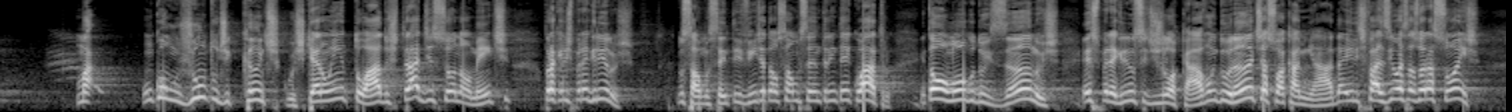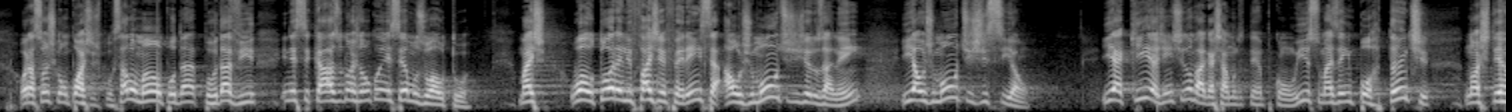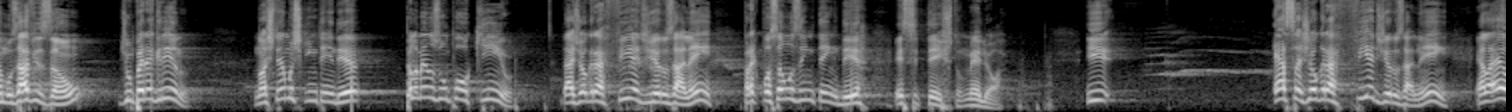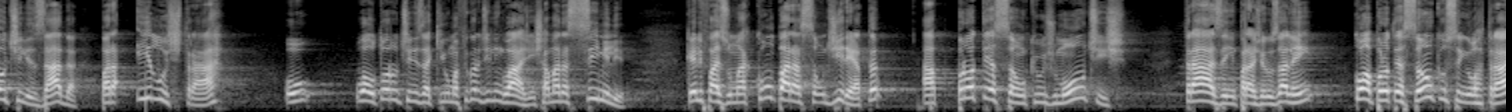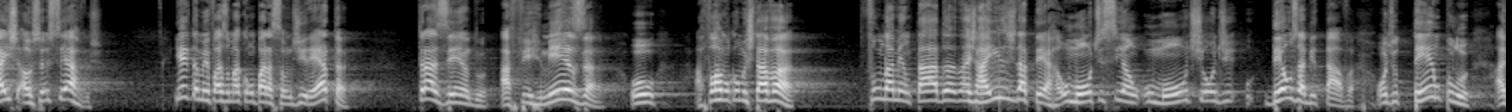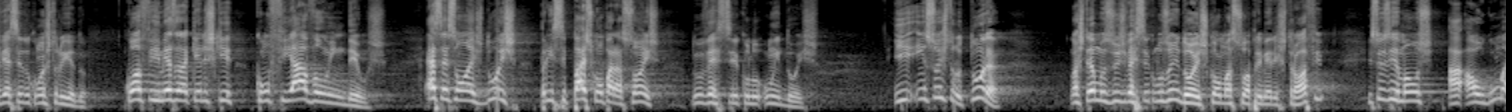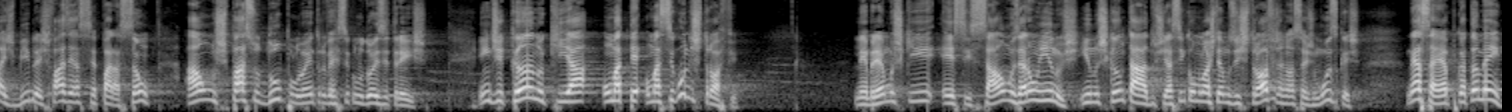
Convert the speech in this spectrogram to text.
uma, um conjunto de cânticos que eram entoados tradicionalmente por aqueles peregrinos. do Salmo 120 até o Salmo 134. Então, ao longo dos anos, esses peregrinos se deslocavam e durante a sua caminhada eles faziam essas orações. Orações compostas por Salomão, por, da, por Davi, e nesse caso nós não conhecemos o autor. Mas o autor ele faz referência aos montes de Jerusalém e aos montes de Sião. E aqui a gente não vai gastar muito tempo com isso, mas é importante nós termos a visão de um peregrino. Nós temos que entender, pelo menos um pouquinho, da geografia de Jerusalém para que possamos entender esse texto melhor. E essa geografia de Jerusalém, ela é utilizada para ilustrar, ou o autor utiliza aqui uma figura de linguagem chamada simile, que ele faz uma comparação direta à proteção que os montes trazem para Jerusalém com a proteção que o Senhor traz aos seus servos. E ele também faz uma comparação direta trazendo a firmeza ou a forma como estava fundamentada nas raízes da terra, o Monte Sião, o monte onde Deus habitava, onde o templo havia sido construído, com a firmeza daqueles que confiavam em Deus. Essas são as duas principais comparações do versículo 1 e 2. E em sua estrutura, nós temos os versículos 1 e 2 como a sua primeira estrofe, e se os irmãos, algumas Bíblias fazem essa separação há um espaço duplo entre o versículo 2 e 3, indicando que há uma, uma segunda estrofe. Lembremos que esses salmos eram hinos, hinos cantados, e assim como nós temos estrofes nas nossas músicas, nessa época também.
